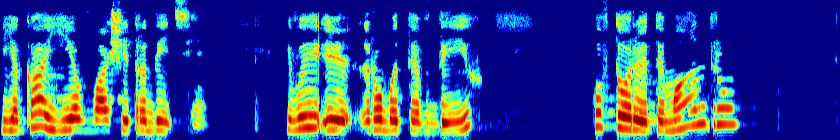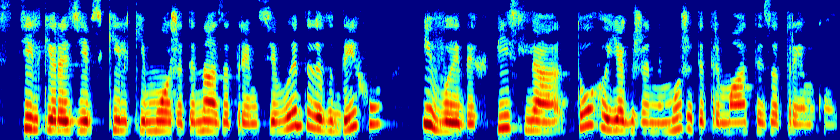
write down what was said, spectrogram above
яка є в вашій традиції. І ви е, робите вдих, повторюєте мантру стільки разів, скільки можете на затримці вдиху і видих після того, як вже не можете тримати затримку.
